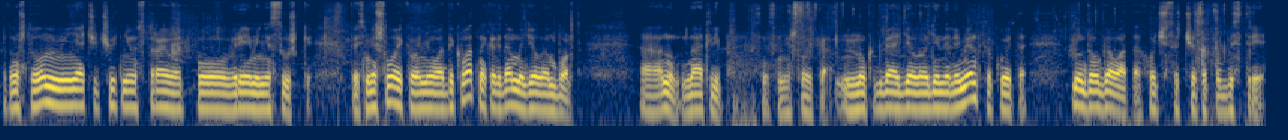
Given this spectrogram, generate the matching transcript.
потому что он меня чуть-чуть не устраивает по времени сушки. То есть межшлойка у него адекватная, когда мы делаем борт. Э, ну, на отлип, в смысле межшлойка. Но когда я делаю один элемент какой-то, ну, долговато, хочется что-то побыстрее.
